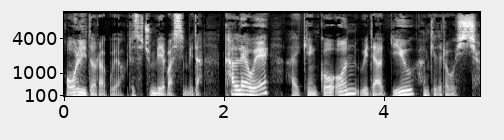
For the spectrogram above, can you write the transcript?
어울리더라고요. 그래서 준비해봤습니다. 칼레오의 I Can Go On Without You 함께 들어보시죠.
